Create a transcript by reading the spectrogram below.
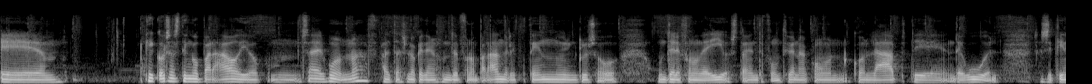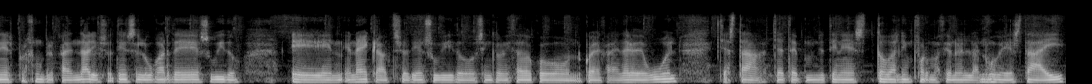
Eh, qué cosas tengo para hoy, o, mm, ¿sabes? Bueno, no hace falta lo que tengas un teléfono para Android, tengo incluso un teléfono de iOS, también te funciona con, con la app de, de, Google. O sea, si tienes, por ejemplo, el calendario, si lo tienes en lugar de subido en, en iCloud, si lo tienes subido sincronizado con, con, el calendario de Google, ya está, ya, te, ya tienes toda la información en la nube, está ahí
